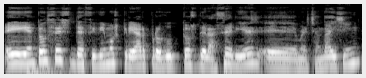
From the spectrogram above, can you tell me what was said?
y entonces decidimos crear productos de las series, eh, merchandising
